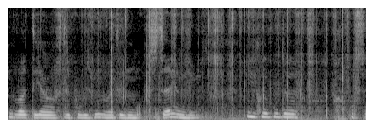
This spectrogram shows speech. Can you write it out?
Давайте я всліпу візьму, давайте візьмемо ось це. І хай буде це.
